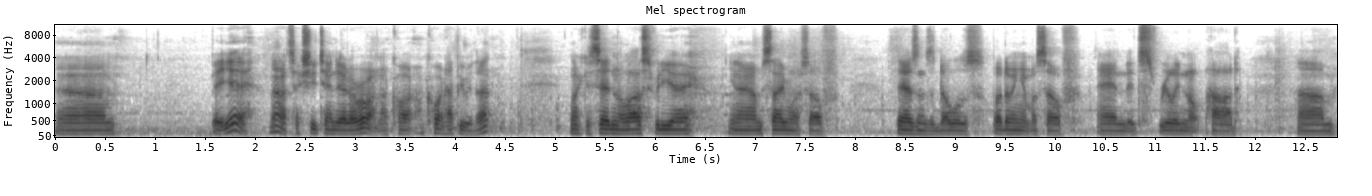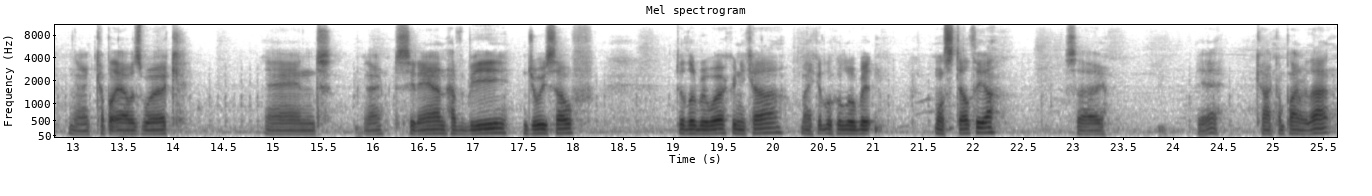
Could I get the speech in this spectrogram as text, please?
Um, but yeah, no, it's actually turned out alright and I'm quite, I'm quite happy with that. Like I said in the last video, you know, I'm saving myself thousands of dollars by doing it myself and it's really not hard. Um, you know, a couple of hours work and you know, sit down, have a beer, enjoy yourself, do a little bit of work on your car, make it look a little bit more stealthier. So, yeah, can't complain with that.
